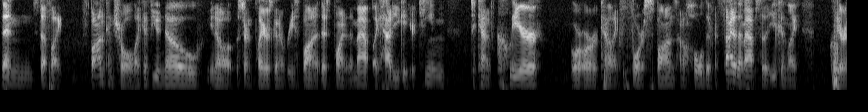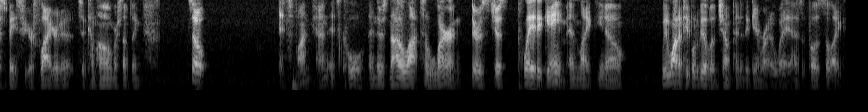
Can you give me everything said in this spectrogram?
then stuff like spawn control. Like if you know, you know, a certain player is going to respawn at this point in the map, like how do you get your team to kind of clear or, or kind of like force spawns on a whole different side of the map so that you can like clear a space for your flagger to, to come home or something. So it's fun, man. It's cool. And there's not a lot to learn. There's just play the game and like, you know, we wanted people to be able to jump into the game right away as opposed to like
